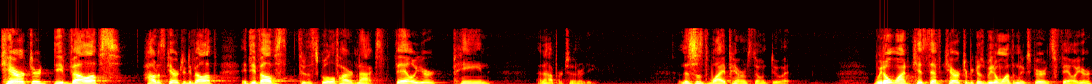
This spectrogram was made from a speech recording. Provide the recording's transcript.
Character develops. How does character develop? It develops through the school of hard knocks failure, pain, and opportunity. And this is why parents don't do it. We don't want kids to have character because we don't want them to experience failure.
